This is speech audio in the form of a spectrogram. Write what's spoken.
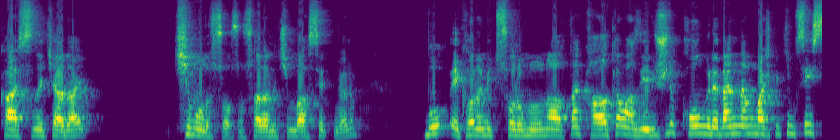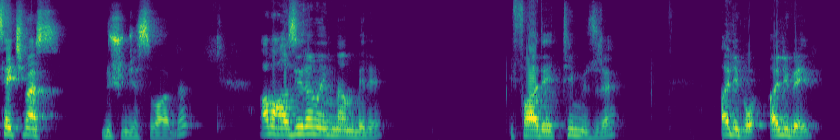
Karşısındaki aday kim olursa olsun Saran için bahsetmiyorum. Bu ekonomik sorumluluğun altından kalkamaz diye düşünüp kongre benden başka kimseyi seçmez düşüncesi vardı. Ama Haziran ayından beri ifade ettiğim üzere Ali, Bo- Ali Bey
